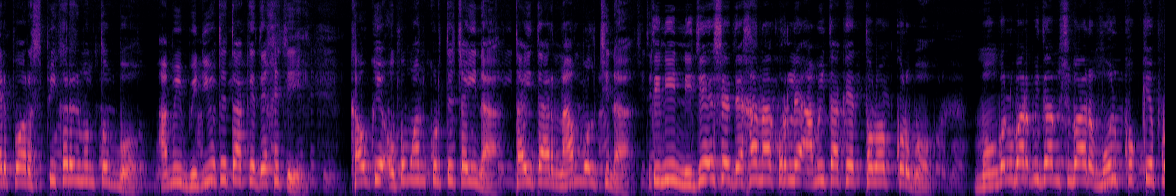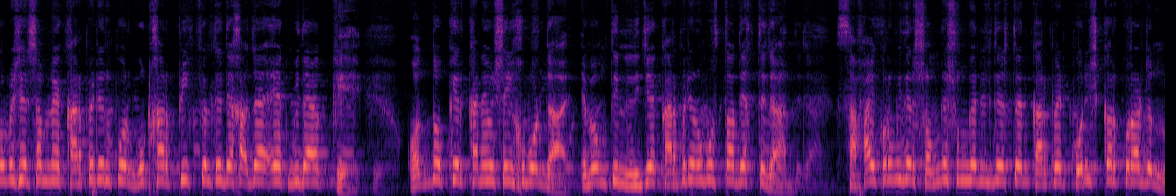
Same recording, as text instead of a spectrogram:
এরপর স্পিকারের মন্তব্য, আমি ভিডিওতে তাকে দেখেছি। কাউকে অপমান করতে চাই না, তাই তার নাম বলছি না। তিনি নিজে এসে দেখা না করলে আমি তাকে তলব করব। মঙ্গলবার বিধানসভার মূল কক্ষে প্রবেশের সামনে কার্পেটের উপর গুটখার পিক ফেলতে দেখা যায় এক বিধায়ককে। অধ্যক্ষের কানেও সেই খবর দেয় এবং তিনি নিজে কার্পেটের অবস্থা দেখতে যান। সাফাই কর্মীদের সঙ্গে সঙ্গে নির্দেশ দেন কার্পেট পরিষ্কার করার জন্য।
